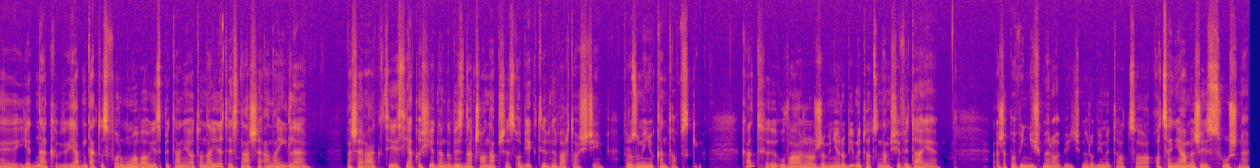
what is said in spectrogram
y, jednak ja bym tak to sformułował, jest pytanie o to, na ile to jest nasze, a na ile nasza reakcja jest jakoś jednak wyznaczona przez obiektywne wartości w rozumieniu kantowskim. Kant y, uważał, że my nie robimy to, co nam się wydaje, że powinniśmy robić. My robimy to, co oceniamy, że jest słuszne,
